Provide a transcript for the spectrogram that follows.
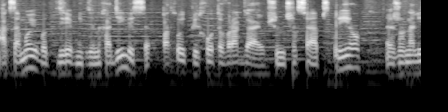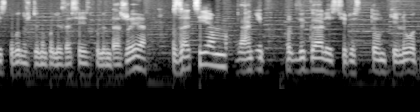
А к самой вот деревне, где находились, подходит пехота врага. И, в общем, начался обстрел. Журналисты вынуждены были засесть в блиндаже. Затем они продвигались через тонкий лед,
